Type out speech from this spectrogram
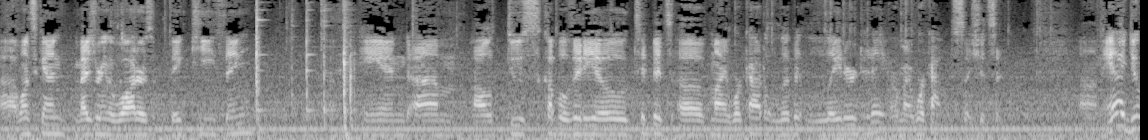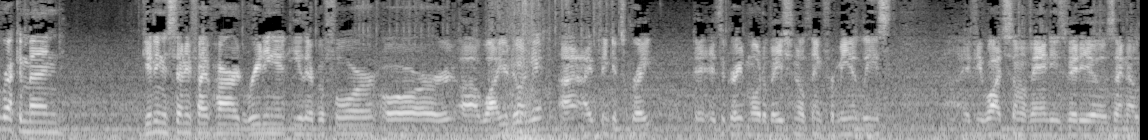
Uh, once again measuring the water is a big key thing and um, I'll do a couple video tidbits of my workout a little bit later today, or my workouts, I should say. Um, and I do recommend getting the 75 hard, reading it either before or uh, while you're doing it. I, I, think it's great. It's a great motivational thing for me, at least. Uh, if you watch some of Andy's videos, I know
